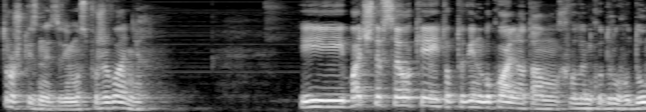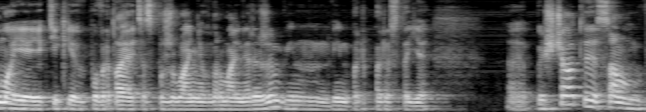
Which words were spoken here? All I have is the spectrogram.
Трошки знизуємо споживання. І бачите, все окей. Тобто він буквально там хвилинку другу думає, як тільки повертається споживання в нормальний режим, він, він перестає е, пищати, сам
